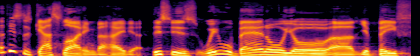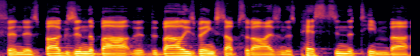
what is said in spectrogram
Now, this is gaslighting behaviour. This is we will ban all your uh, your beef, and there's bugs in the bar. The, the barley's being subsidised, and there's pests in the timber,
